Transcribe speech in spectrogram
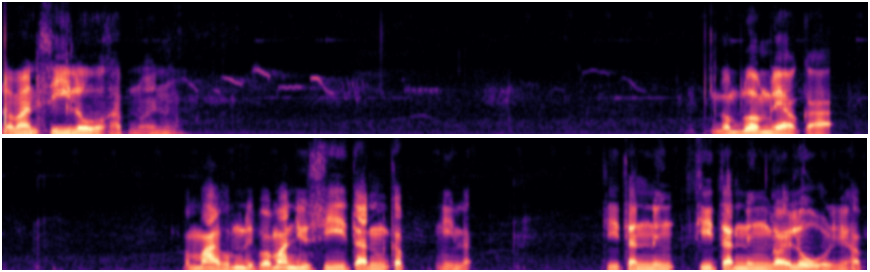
ประมาณสี่โลครับหน่วยนึงรวมๆแล้วก็ประมาณผมได้ประมาณอยู่สี่ตันกับนี่แหละสี่ตันหนึ่งสี่ตันหนึ่งร้อยโลนี่ครับ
